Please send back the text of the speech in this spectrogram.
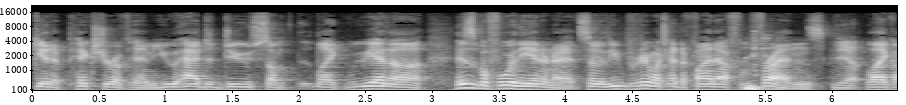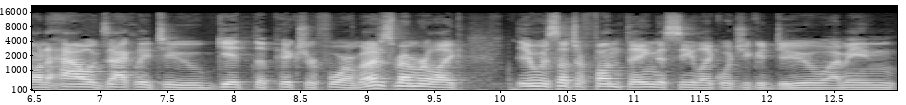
get a picture of him, you had to do something like we had a this is before the internet, so you pretty much had to find out from friends Yep. like on how exactly to get the picture for him. But I just remember like it was such a fun thing to see like what you could do. I mean,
